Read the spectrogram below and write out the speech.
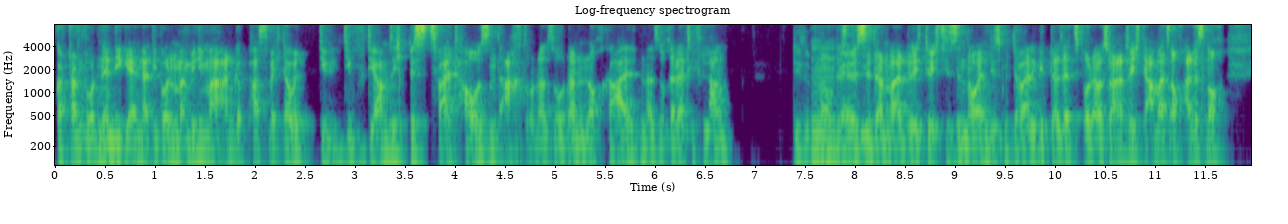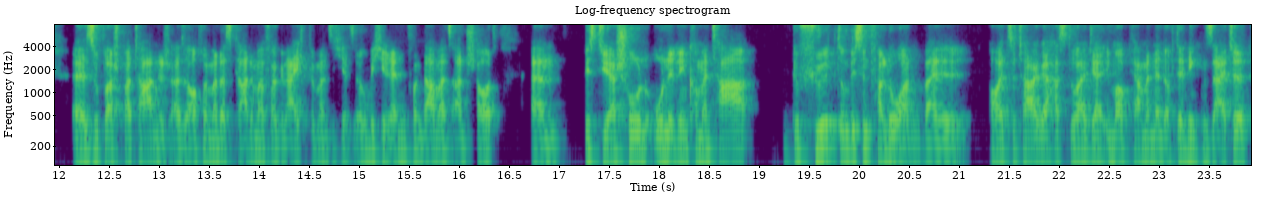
Gott, wann wurden denn die geändert? Die wurden mal minimal angepasst, aber ich glaube, die, die, die haben sich bis 2008 oder so dann noch gehalten, also relativ lang. Diese blau bis, bis sie dann mal durch, durch diese neuen, die es mittlerweile gibt, ersetzt wurde. Aber es war natürlich damals auch alles noch äh, super spartanisch. Also auch wenn man das gerade mal vergleicht, wenn man sich jetzt irgendwelche Rennen von damals anschaut, ähm, bist du ja schon ohne den Kommentar gefühlt so ein bisschen verloren, weil heutzutage hast du halt ja immer permanent auf der linken Seite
